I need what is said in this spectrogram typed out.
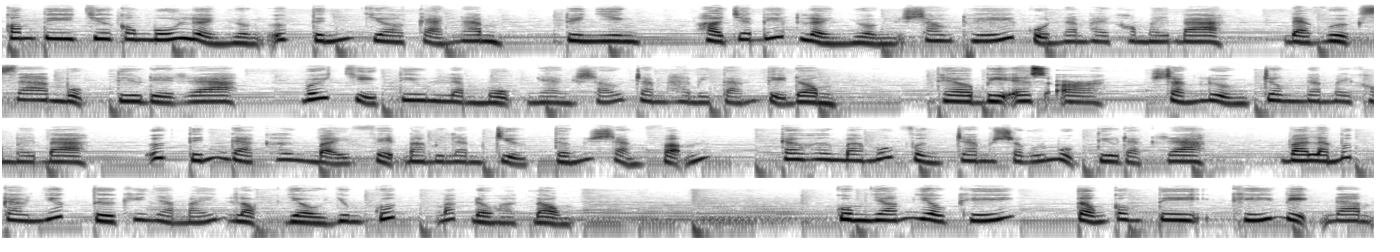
Công ty chưa công bố lợi nhuận ước tính cho cả năm, tuy nhiên họ cho biết lợi nhuận sau thuế của năm 2023 đã vượt xa mục tiêu đề ra với chỉ tiêu là 1.628 tỷ đồng. Theo BSR, sản lượng trong năm 2023 ước tính đạt hơn 7,35 triệu tấn sản phẩm, cao hơn 31% so với mục tiêu đặt ra và là mức cao nhất từ khi nhà máy lọc dầu Dung Quốc bắt đầu hoạt động. Cùng nhóm dầu khí, Tổng công ty Khí Việt Nam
